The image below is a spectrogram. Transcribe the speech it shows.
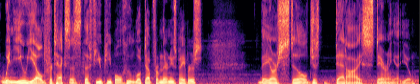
when you yelled for Texas, the few people who looked up from their newspapers, they are still just dead eye staring at you.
